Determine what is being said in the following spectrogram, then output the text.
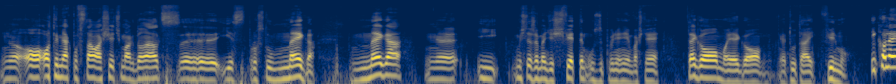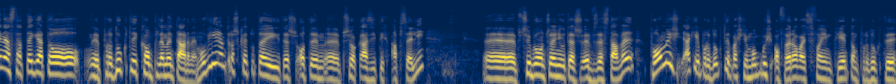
no, o, o tym, jak powstała sieć McDonald's e, jest po prostu mega, mega e, i myślę, że będzie świetnym uzupełnieniem właśnie tego mojego tutaj filmu. I kolejna strategia to produkty komplementarne. Mówiłem troszkę tutaj też o tym przy okazji tych upselli, E, przy włączeniu też w zestawy, pomyśl, jakie produkty właśnie mógłbyś oferować swoim klientom, produkty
